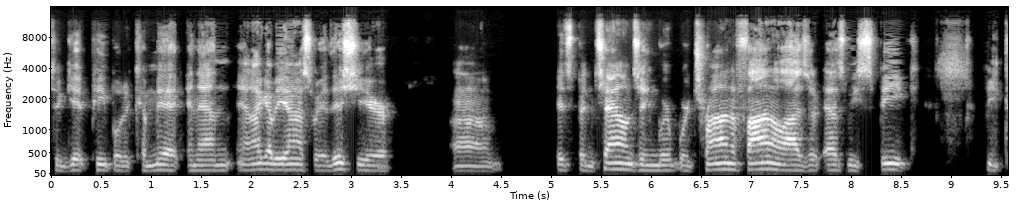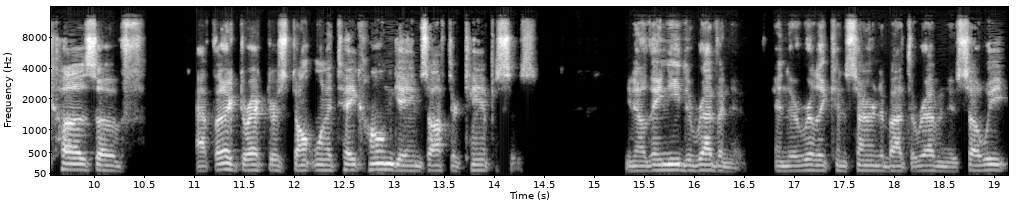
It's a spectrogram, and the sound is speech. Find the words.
to get people to commit. And then, and I got to be honest with you, this year, um, it's been challenging. We're we're trying to finalize it as we speak because of athletic directors don't want to take home games off their campuses. You know, they need the revenue and they're really concerned about the revenue. So we,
